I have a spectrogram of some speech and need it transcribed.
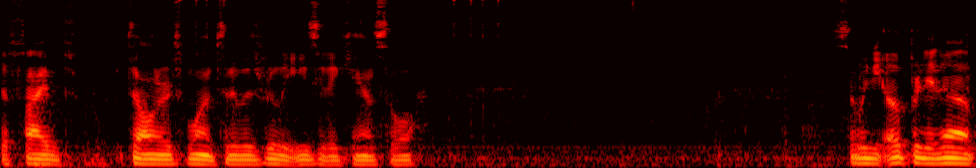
the $5 once, and it was really easy to cancel. So when you open it up,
